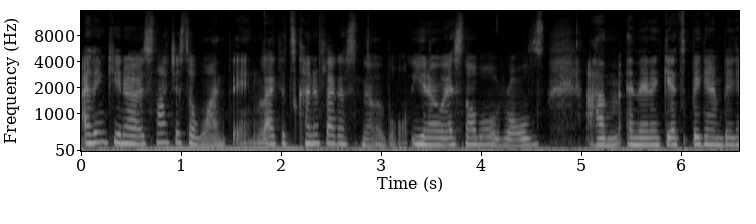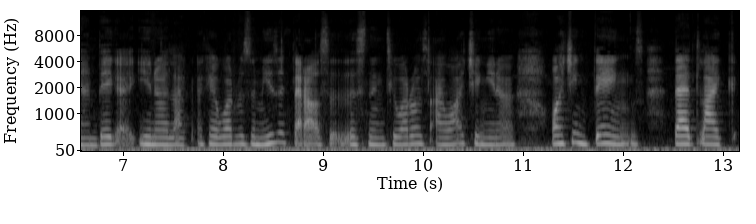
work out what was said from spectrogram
I think, you know, it's not just a one thing. Like, it's kind of like a snowball, you know, where a snowball rolls um, and then it gets bigger and bigger and bigger. You know, like, okay, what was the music that I was listening to? What was I watching? You know, watching things that, like,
